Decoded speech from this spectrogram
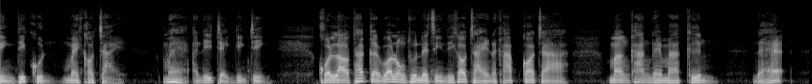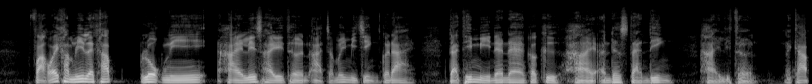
สิ่งที่คุณไม่เข้าใจแหมอันนี้เจ๋งจริง ๆ คนเราถ้าเกิดว่าลงทุนในสิ่งที่เข้าใจนะครับ ก็จะมั่งคั่งได้มากขึ้นนะฮะฝากไว้คำนี้เลยครับ โลกนี้ high risk high return อาจจะไม่มีจริงก็ได้ แต่ที่มีแน่ ๆ ก็คือ high understanding high return นะครับ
